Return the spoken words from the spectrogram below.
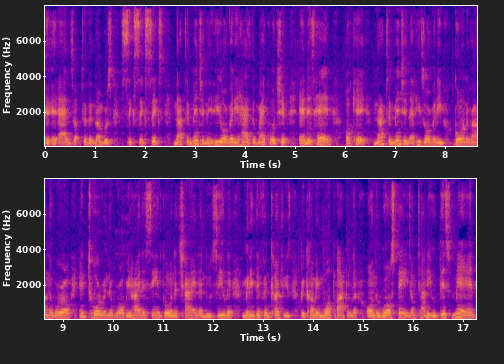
it, it adds up to the numbers 666. Not to mention that he already has the microchip in his head, okay? Not to mention that he's already going around the world and touring the world behind the scenes, going to China, New Zealand, many different countries, becoming more popular on the world stage. I'm telling you, this man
